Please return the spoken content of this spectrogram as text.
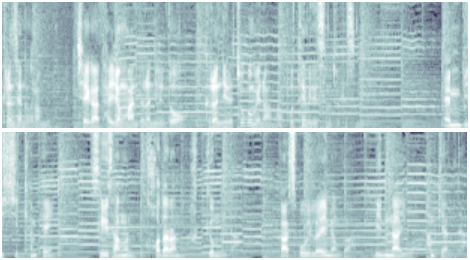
그런 생각을 합니다. 제가 달력 만드는 일도 그런 일에 조금이나마 보탬이 됐으면 좋겠습니다. MBC 캠페인 세상은 커다란 학교입니다. 가스보일러의 명가 민나이와 함께합니다.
